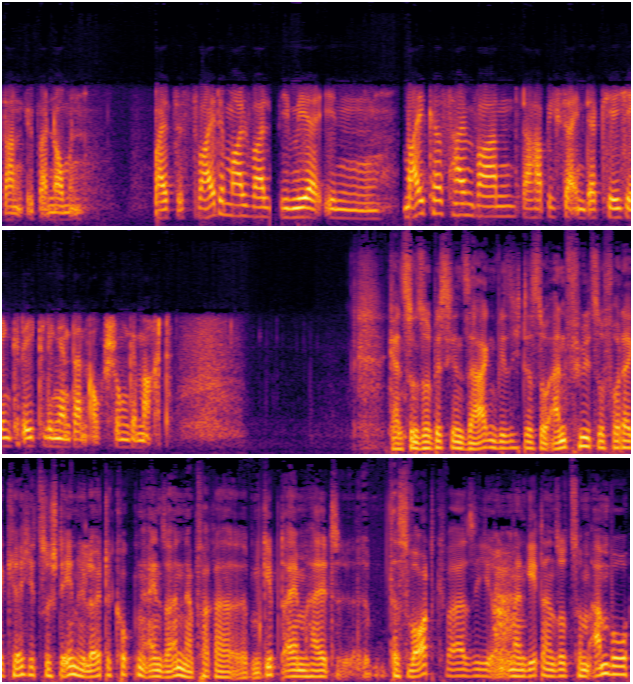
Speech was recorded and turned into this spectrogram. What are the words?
dann übernommen war jetzt das zweite Mal, weil wie wir in Weikersheim waren, da habe ich es ja in der Kirche in Kreklingen dann auch schon gemacht. Kannst du so ein bisschen sagen, wie sich das so anfühlt, so vor der Kirche zu stehen? Die Leute gucken einen so an, der Pfarrer ähm, gibt einem halt äh, das Wort quasi und man geht dann so zum Ambo,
